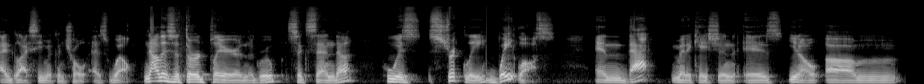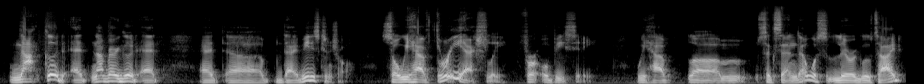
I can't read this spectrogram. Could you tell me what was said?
at glycemic control as well. Now there's a third player in the group, Saxenda, who is strictly weight loss. And that medication is, you know, um, not good at, not very good at, at uh, diabetes control. So we have three actually for obesity. We have um, Saxenda, which is liraglutide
